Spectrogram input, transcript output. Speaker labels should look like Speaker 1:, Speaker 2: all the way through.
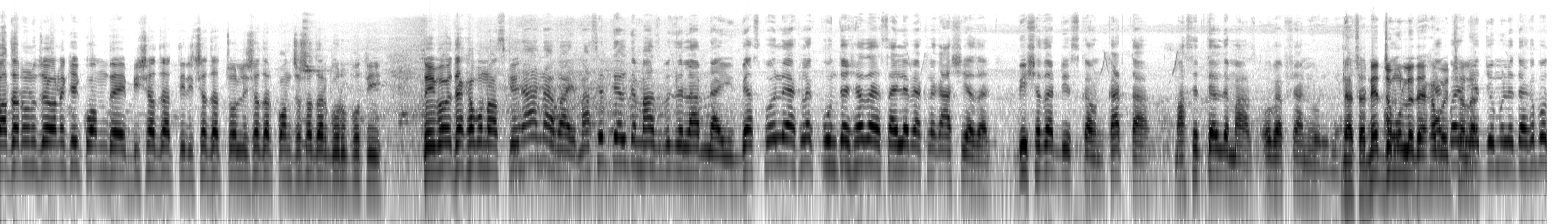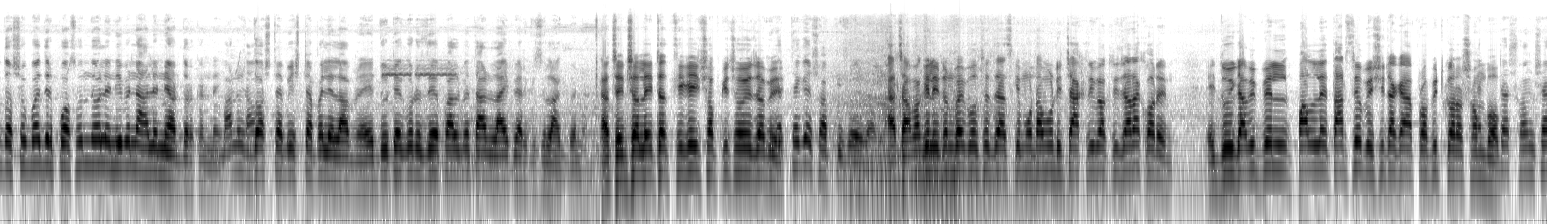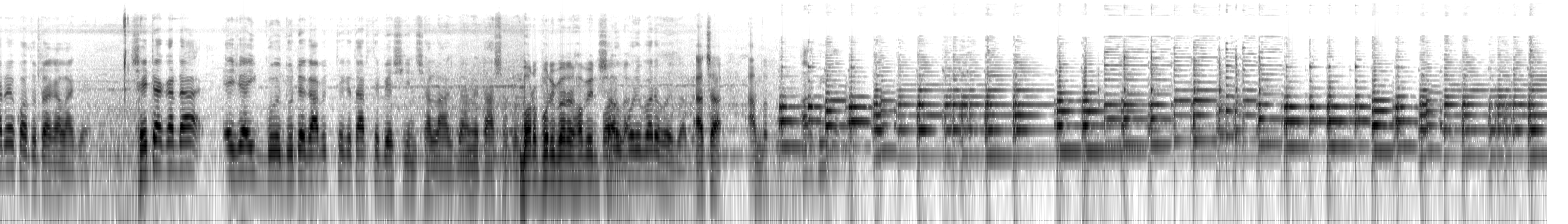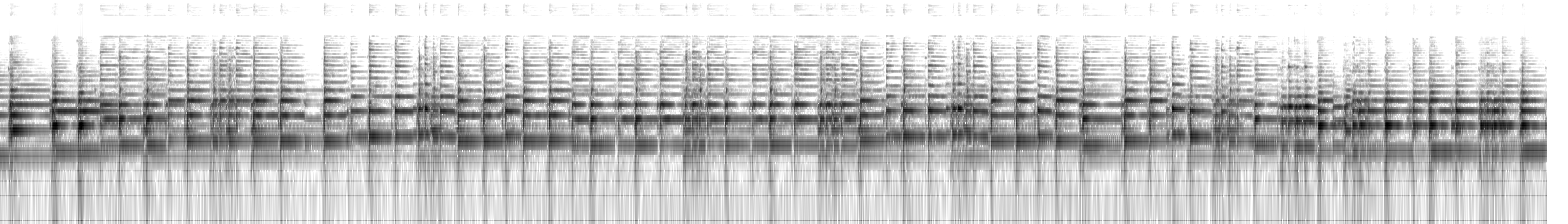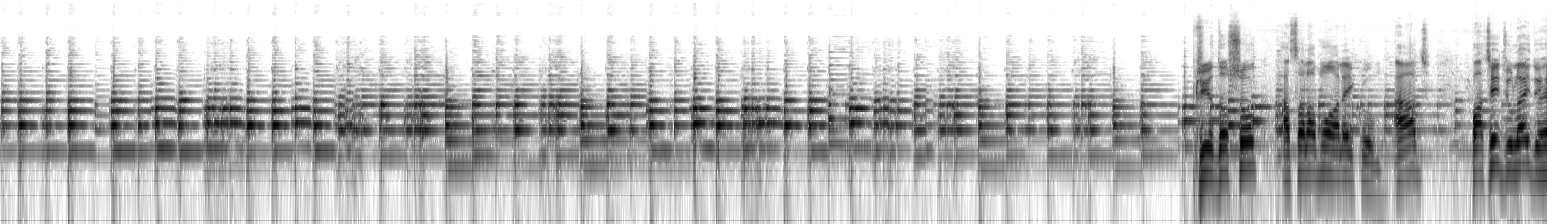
Speaker 1: বাজার অনুযায়ী অনেকেই কম দেয় বিশ হাজার তিরিশ হাজার চল্লিশ হাজার পঞ্চাশ হাজার গরু প্রতি তো এইভাবে দেখাবো না আজকে
Speaker 2: না না ভাই মাছের তেলতে মাছ বুঝে লাভ নাই ব্যাস পড়লে এক লাখ পঞ্চাশ হাজার চাইলে এক লাখ আশি হাজার বিশ হাজার ডিসকাউন্ট কাটতা মাছের তেলতে মাছ ও ব্যবসা আমি করি
Speaker 1: আচ্ছা ন্যায্য মূল্যে দেখাবো
Speaker 2: ন্যায্য মূল্যে দেখাবো দর্শক ভাইদের পছন্দ হলে নেবে না হলে নেওয়ার দরকার নেই মানুষ দশটা বিশটা পেলে লাভ নেই এই দুইটা গরু যে পালবে তার লাইফে আর কিছু লাগবে না
Speaker 1: আচ্ছা ইনশাল্লাহ এটা থেকেই সবকিছু হয়ে যাবে
Speaker 2: থেকে সবকিছু হয়ে যাবে
Speaker 1: আচ্ছা আমাকে লিটন ভাই বলছে যে আজকে মোটামুটি চাকরি বাকরি যারা করেন এই দুই গাভী পেল পাললে তার চেয়েও বেশি টাকা প্রফিট করা সম্ভব
Speaker 2: সংসারে কত টাকা লাগে সেই টাকাটা এই যে দুটো গাভীর থেকে তার চেয়ে বেশি ইনশাল্লাহ আসবে আমি এটা আশা করি
Speaker 1: বড় পরিবারের হবে ইনশাল্লাহ
Speaker 2: পরিবারে হয়ে যাবে
Speaker 1: আচ্ছা প্রিয় দর্শক আসসালামু আলাইকুম আজ পাঁচই জুলাই দুই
